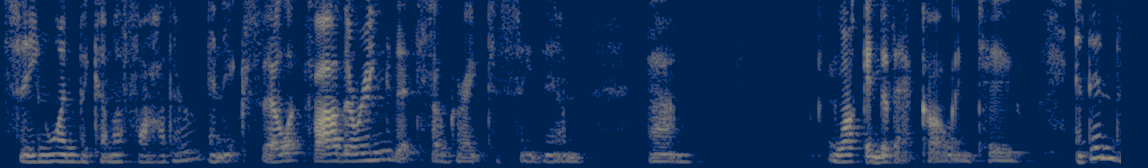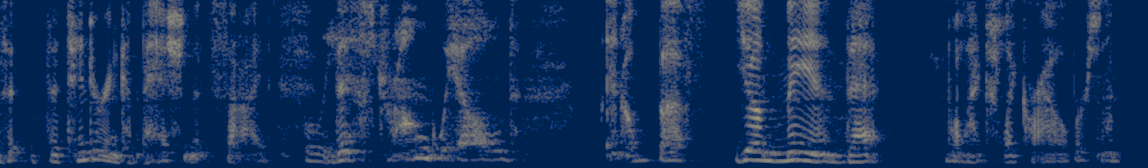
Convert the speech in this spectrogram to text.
seeing one become a father and excel at fathering, that's so great to see them um, walk into that calling too. And then the, the tender and compassionate side, this strong willed, you know, buff young man that will actually cry over something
